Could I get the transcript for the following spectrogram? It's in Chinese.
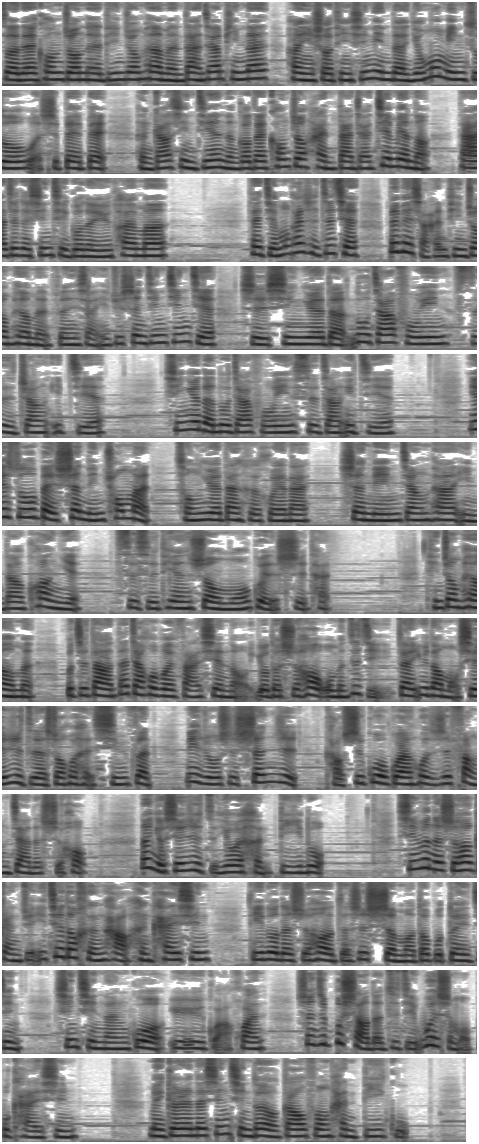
所在空中的听众朋友们，大家平安，欢迎收听心灵的游牧民族，我是贝贝，很高兴今天能够在空中和大家见面呢。大家这个星期过得愉快吗？在节目开始之前，贝贝想和听众朋友们分享一句圣经经节，是新约的路加福音四章一节。新约的路加福音四章一节，耶稣被圣灵充满，从约旦河回来，圣灵将他引到旷野。四十天受魔鬼的试探，听众朋友们，不知道大家会不会发现哦？有的时候我们自己在遇到某些日子的时候会很兴奋，例如是生日、考试过关或者是放假的时候。那有些日子又会很低落。兴奋的时候感觉一切都很好，很开心；低落的时候则是什么都不对劲，心情难过、郁郁寡欢，甚至不晓得自己为什么不开心。每个人的心情都有高峰和低谷。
